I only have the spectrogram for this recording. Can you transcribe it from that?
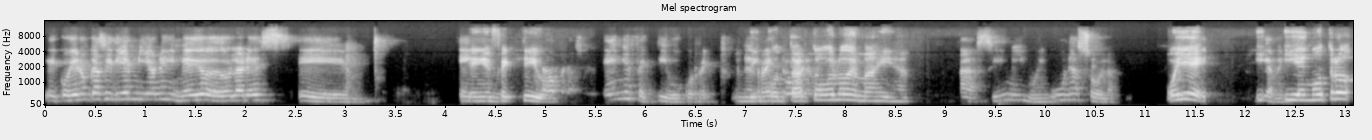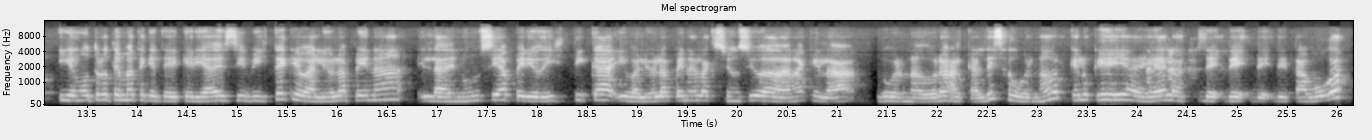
eh, cogieron casi 10 millones y medio de dólares eh, en, efectivo. En efectivo, correcto. En Sin contar todo lo demás, hija. Así mismo, en una sola. Oye, y, en otro, y en otro tema que te quería decir, viste que valió la pena la denuncia periodística y valió la pena la acción ciudadana que la gobernadora, alcaldesa, gobernador, ¿qué es lo que es ella? Ella de, de, de, de Taboga,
